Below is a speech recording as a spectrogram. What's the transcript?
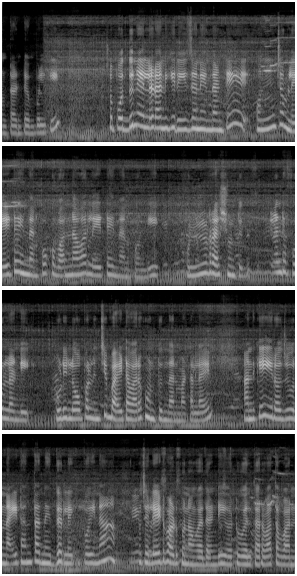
ఉంటాను టెంపుల్కి. సో పొద్దున్న వెళ్ళడానికి రీజన్ ఏంటంటే కొంచెం లేట్ అయింది అనుకో ఒక వన్ అవర్ లేట్ అయింది అనుకోండి ఫుల్ రష్ ఉంటుంది. ఫుల్ అంటే ఫుల్ అండి. గుడి లోపల నుంచి బయట వరకు ఉంటుందన్నమాట లైన్. అందుకే ఈరోజు నైట్ అంతా నిద్ర లేకపోయినా కొంచెం లేట్ పడుకున్నాం కదండి. ట్వెల్వ్ తర్వాత వన్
